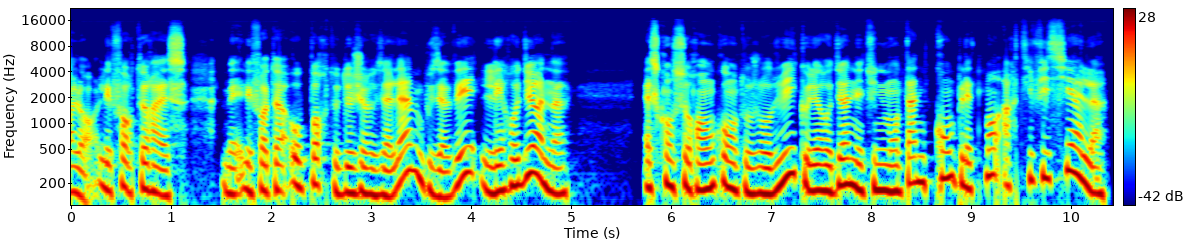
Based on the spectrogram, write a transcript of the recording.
alors, les forteresses, mais les forteresses aux portes de Jérusalem, vous avez l'Hérodion, est-ce qu'on se rend compte aujourd'hui que l'Hérodion est une montagne complètement artificielle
